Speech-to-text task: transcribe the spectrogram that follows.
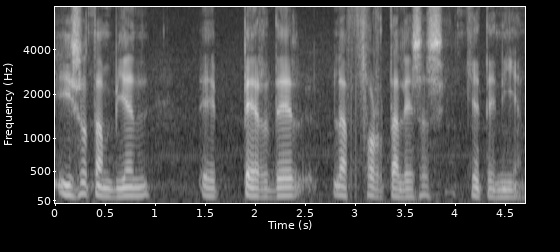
hizo también eh, perder las fortalezas que tenían.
